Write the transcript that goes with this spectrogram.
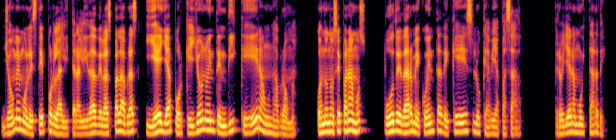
Yo me molesté por la literalidad de las palabras y ella porque yo no entendí que era una broma. Cuando nos separamos, pude darme cuenta de qué es lo que había pasado. Pero ya era muy tarde.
